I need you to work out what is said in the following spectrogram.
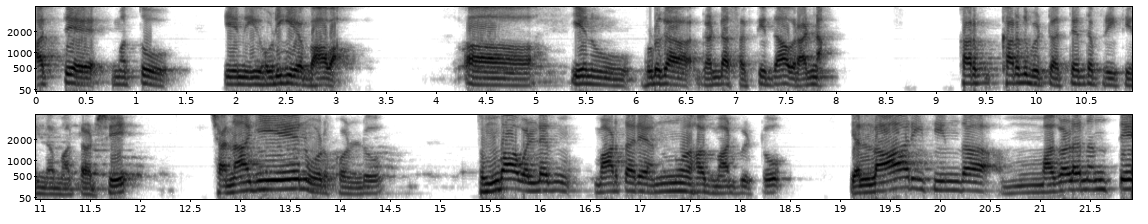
ಅತ್ತೆ ಮತ್ತು ಏನು ಈ ಹುಡುಗಿಯ ಭಾವ, ಆ, ಏನು ಹುಡುಗ ಗಂಡ ಸತ್ತಿದ್ದ ಅವ್ರ ಅಣ್ಣ, ಕರ್ ಕರೆದು ಬಿಟ್ಟು ಅತ್ಯಂತ ಪ್ರೀತಿಯಿಂದ ಮಾತಾಡಿಸಿ ಚೆನ್ನಾಗಿಯೇ ನೋಡಿಕೊಂಡು ತುಂಬಾ ಒಳ್ಳೇದ್ ಮಾಡ್ತಾರೆ ಅನ್ನೋ ಹಾಗೆ ಮಾಡಿಬಿಟ್ಟು ಎಲ್ಲಾ ರೀತಿಯಿಂದ ಮಗಳನಂತೆ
